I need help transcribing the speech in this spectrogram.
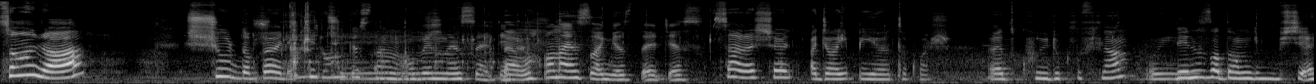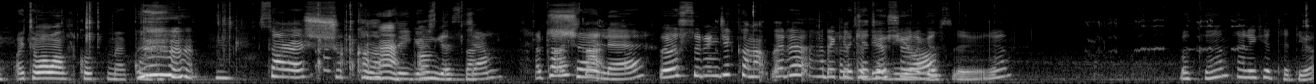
Sonra şurada böyle küçük. gösterme. O benim en sevdiğim. Tamam. Onu en son göstereceğiz. Sonra şöyle acayip bir yaratık var. Evet kuyruklu falan. Oy. Deniz adam gibi bir şey. Ay tamam al korkma ben. Sonra şu onu göster. göstereceğim. Arkadaşlar Şöyle. Böyle sürünce kanatları hareket, Hareket ediyor. ediyor. Şöyle gösterelim. Bakın hareket ediyor.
